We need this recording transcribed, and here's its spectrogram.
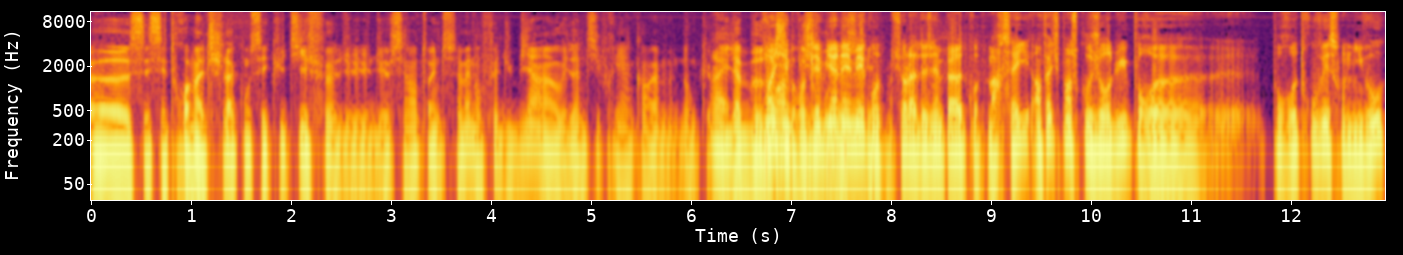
euh, c'est ces trois matchs-là consécutifs du, du FC Nantes en une semaine ont fait du bien à Willan Cyprien quand même. Donc Ouais. il a besoin moi de je l'ai bien aimé contre- sur la deuxième période contre Marseille. En fait, je pense qu'aujourd'hui, pour, euh, pour retrouver son niveau,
